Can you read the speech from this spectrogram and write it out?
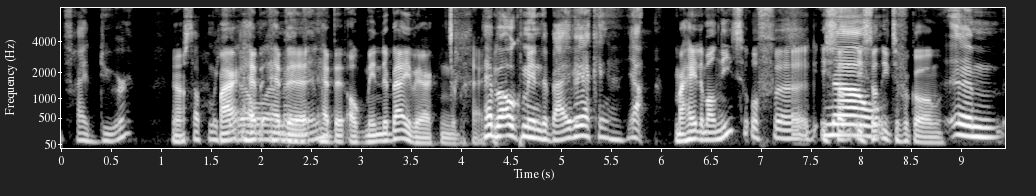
vrij duur. Ja. Dus dat moet maar je wel hebben, hebben, meenemen. hebben ook minder bijwerkingen, begrijp ik? Hebben ook minder bijwerkingen, ja. Maar helemaal niet? Of uh, is, nou, dat, is dat niet te voorkomen? Um,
